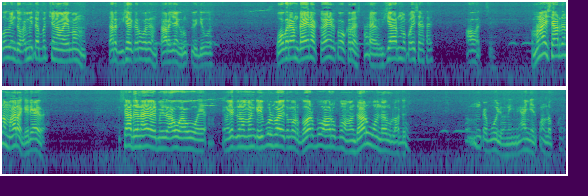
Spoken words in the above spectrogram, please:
ગોવિંદો, અમિતાભ બચ્ચન આવે એમાં હું? તારે જ વિચાર કરવો છે ને, તારે ક્યાંક રૂપિયો દેવો છે. પ્રોગ્રામ ડાયરેક્ટ કર તો ખર્ચ થાય, વિચારમાં પૈસા થાય. આવા જ છે. હમણાં ચાર જણા મારા ઘરે આવ્યા. ચાર જણા આવ્યા મેં આવો આવો. એમાં એક જણો મને કે, વિપુલભાઈ, તમારું ઘર બહુ સારું, પણ અંધારું અંધારું લાગે. હું કાંઈ બોલ્યો નહીં, મેં અહીંયા કોણ લપ કરે.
